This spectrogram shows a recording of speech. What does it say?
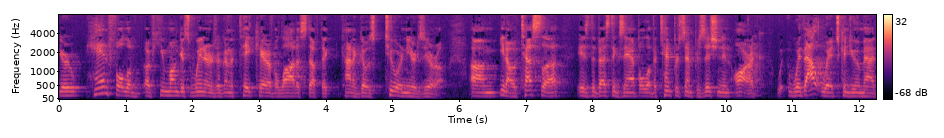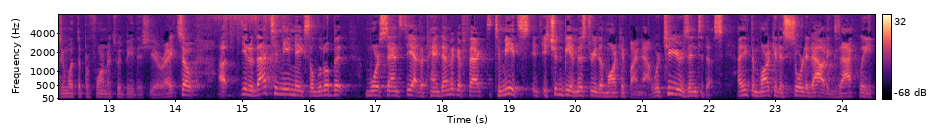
your handful of, of humongous winners are going to take care of a lot of stuff that kind of goes to or near zero. Um, you know, Tesla is the best example of a 10% position in ARK, w- without which, can you imagine what the performance would be this year, right? So, uh, you know, that to me makes a little bit more sense. Yeah, the pandemic effect, to me, it's, it, it shouldn't be a mystery to the market by now. We're two years into this. I think the market has sorted out exactly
